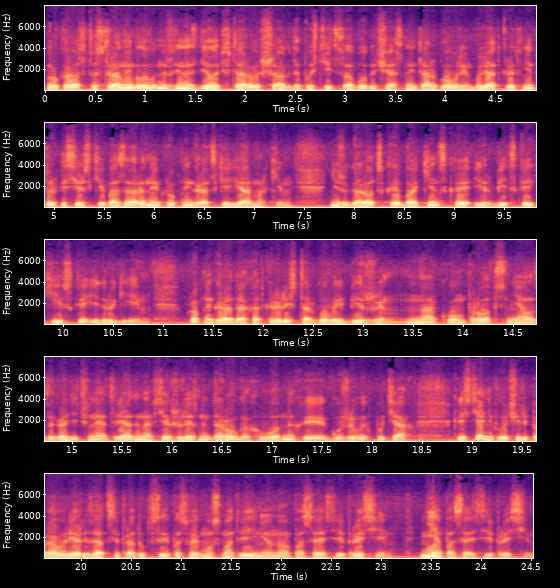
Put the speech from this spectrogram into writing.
Руководство страны было вынуждено сделать второй шаг – допустить свободу частной торговли. Были открыты не только сельские базары, но и крупные городские ярмарки – Нижегородская, Бакинская, Ирбитская, Киевская и другие. В крупных городах открылись торговые биржи. Наркомпрод снял заградительные отряды на всех железных дорогах, водных и гужевых путях. Крестьяне получили право реализации продукции по своему усмотрению, но опасаясь репрессий. Не опасаясь репрессий.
